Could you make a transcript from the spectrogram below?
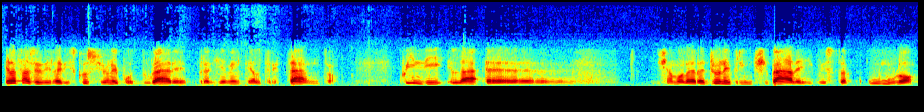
e la fase della riscossione può durare praticamente altrettanto. Quindi la, eh, diciamo, la ragione principale di questo accumulo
